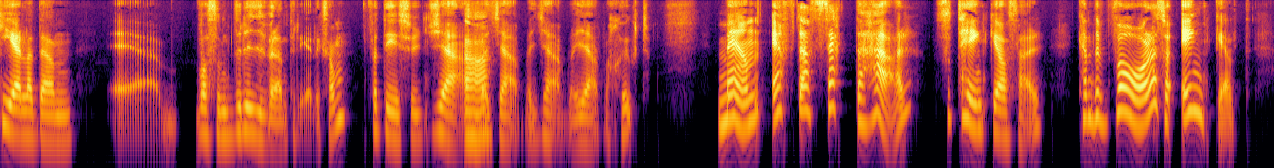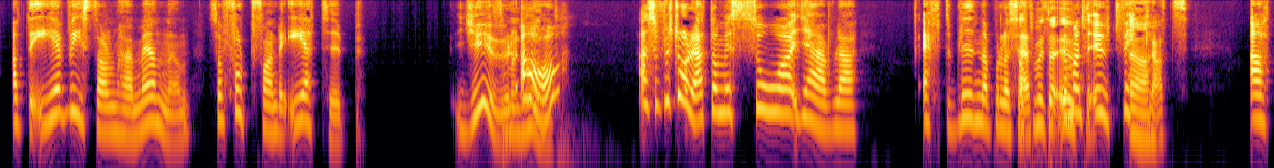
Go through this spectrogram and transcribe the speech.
hela den eh, vad som driver en till det. Liksom. För det är så jävla, uh -huh. jävla, jävla, jävla sjukt. Men efter att ha sett det här så tänker jag så här, kan det vara så enkelt att det är vissa av de här männen som fortfarande är typ djur? Ja. Alltså förstår du? Att de är så jävla efterblivna på något sätt. De, de har inte utvecklats. Ja. Att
